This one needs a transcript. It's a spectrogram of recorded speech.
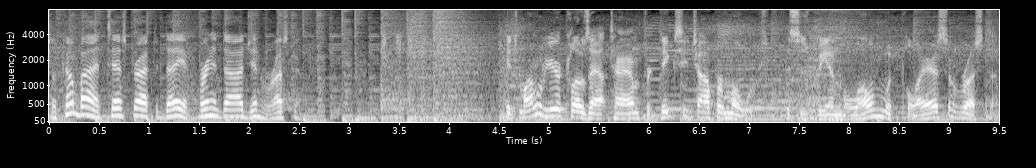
so come by and test drive today at Brennan Dodge in Ruston. It's model year closeout time for Dixie Chopper mowers. This is Ben Malone with Polaris of Ruston.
